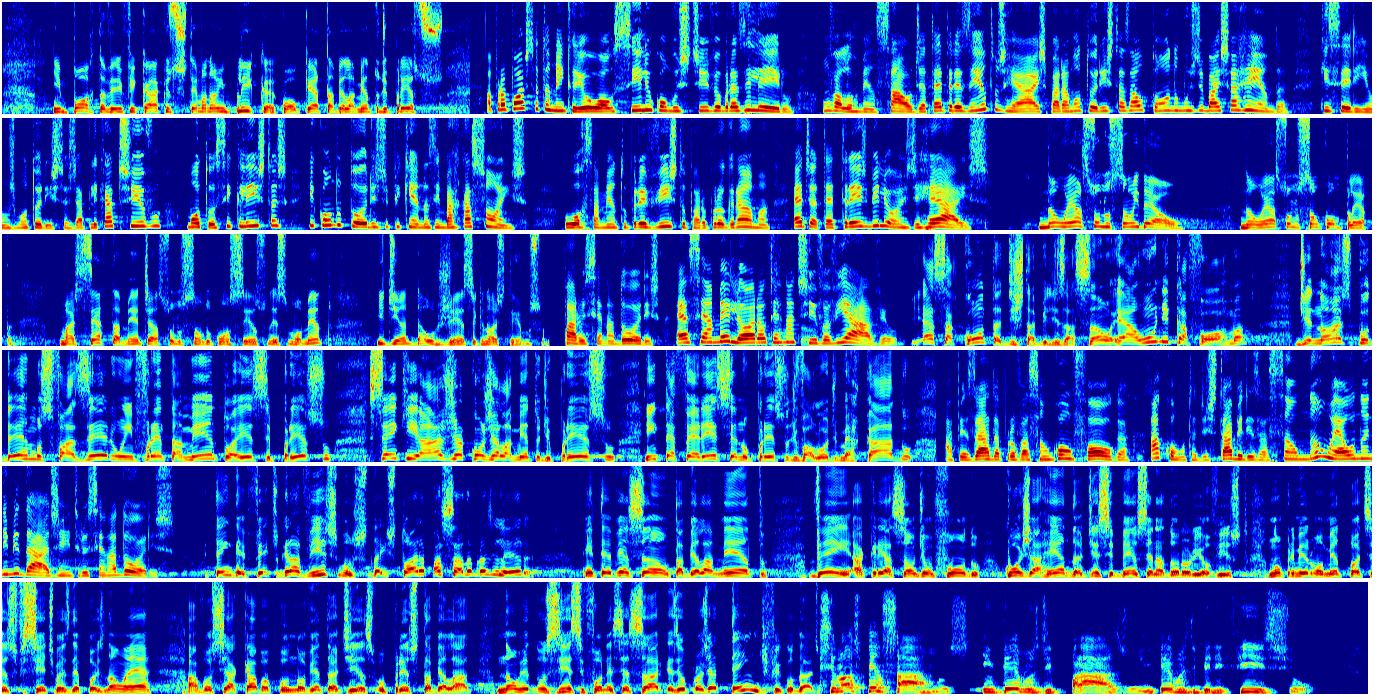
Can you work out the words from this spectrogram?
Importa verificar que o sistema não implica qualquer tabelamento de preços. A proposta também criou o Auxílio Combustível Brasileiro, um valor mensal de até 300 reais para motoristas autônomos de baixa renda, que seriam os motoristas de aplicativo, motociclistas e condutores de pequenas embarcações. O orçamento previsto para o programa é de até 3 bilhões de reais. Não é a solução ideal, não é a solução completa, mas certamente é a solução do consenso nesse momento e diante da urgência que nós temos. Para os senadores, essa é a melhor alternativa viável. E essa conta de estabilização é a única forma de nós podermos fazer um enfrentamento a esse preço sem que haja congelamento de preço, interferência no preço de valor de mercado. Apesar da aprovação com folga, a conta de estabilização não é unanimidade entre os senadores. Tem defeitos gravíssimos da história passada brasileira intervenção, tabelamento, vem a criação de um fundo cuja renda, disse bem o senador Oriovisto, num primeiro momento pode ser suficiente, mas depois não é. Ah, você acaba por 90 dias o preço tabelado, não reduzir se for necessário, quer dizer, o projeto tem dificuldade. Se nós pensarmos em termos de prazo, em termos de benefício,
